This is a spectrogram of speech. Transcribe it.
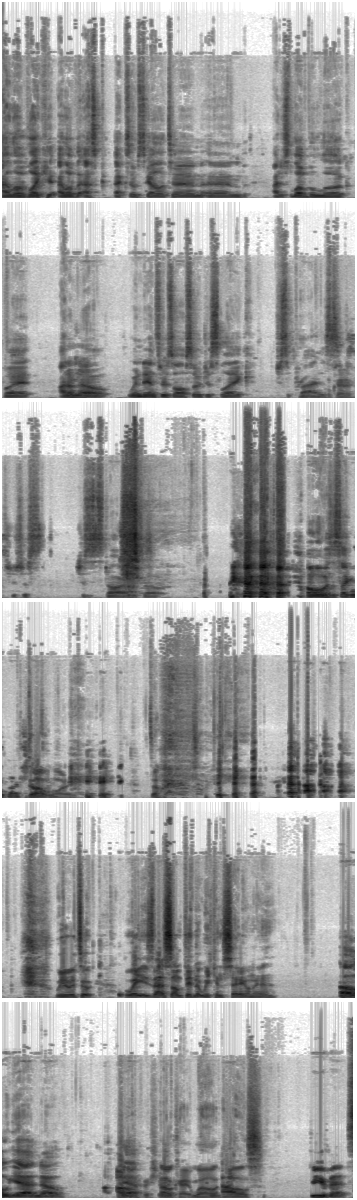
I love like I love the exoskeleton and I just love the look. But I don't know. Wind Dancer is also just like just a prize. Okay. She's just she's a star. So. oh, what was the second question? Don't worry. Don't we were talking. Wait, is that something that we can say on air? Oh yeah, no. Oh, Yeah, for sure. Okay, well, Al's Do your bits.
